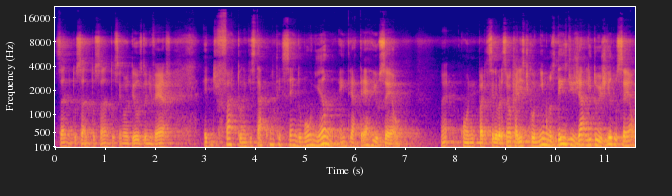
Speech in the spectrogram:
Santo, Santo, Santo, Senhor Deus do universo. É de fato né, que está acontecendo uma união entre a terra e o céu. Né? Com, para a celebração eucarística, unimos-nos desde já à liturgia do céu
